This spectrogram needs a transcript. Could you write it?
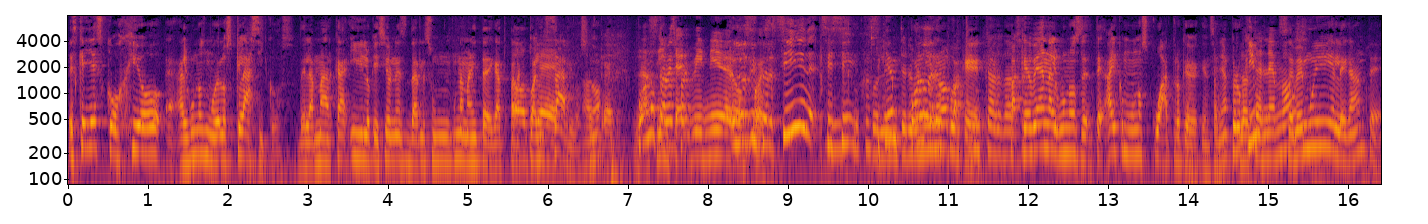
es que ella escogió eh, algunos modelos clásicos de la marca y lo que hicieron es darles un- una manita de gato para actualizarlos, ¿no? ok. Ponlo Las otra vez para- intervinieron, Los pues. inter- sí, sí, sí. Entonces, si Híjole, quieren, ponlo de nuevo por para que, para vean algunos. de- te- hay como unos cuatro que, que enseñan. Pero ¿Lo Kim tenemos? se ve muy elegante.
